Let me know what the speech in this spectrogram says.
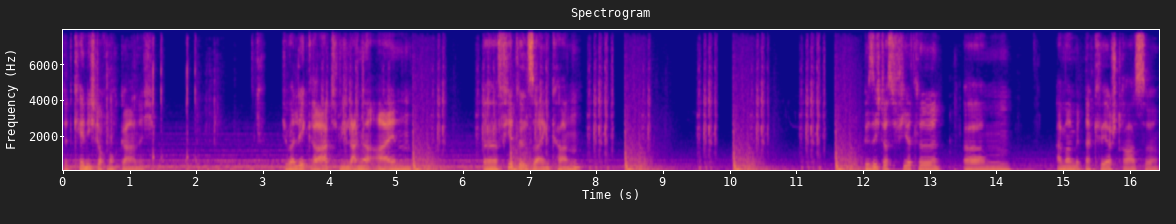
Das kenne ich doch noch gar nicht. Ich überlege gerade, wie lange ein äh, Viertel sein kann. Bis ich das Viertel ähm, einmal mit einer Querstraße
